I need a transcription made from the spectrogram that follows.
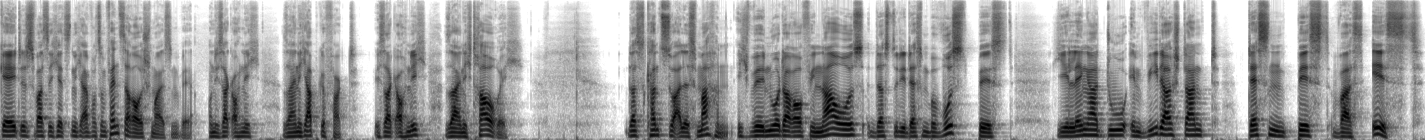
Geld ist, was ich jetzt nicht einfach zum Fenster rausschmeißen will. Und ich sage auch nicht, sei nicht abgefuckt. Ich sage auch nicht, sei nicht traurig. Das kannst du alles machen. Ich will nur darauf hinaus, dass du dir dessen bewusst bist, je länger du im Widerstand dessen bist, was ist,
